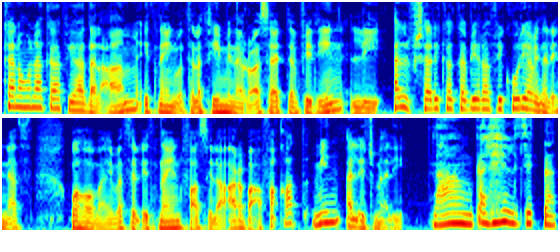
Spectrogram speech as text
كان هناك في هذا العام 32 من الرؤساء التنفيذيين ل 1000 شركة كبيرة في كوريا من الإناث وهو ما يمثل 2.4 فقط من الإجمالي. نعم قليل جدا.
